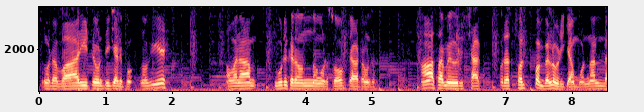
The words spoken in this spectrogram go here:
അങ്ങോട്ട് വാരിയിട്ടുകൊണ്ടിരിക്കുകയാണ് ഇപ്പോൾ നോക്കിയേ. അവൻ ആ ചൂടി അങ്ങോട്ട് സോഫ്റ്റ് ആട്ടമുണ്ട് ആ സമയം ഒരു ശ ഒരു സ്വല്പം വെള്ളം ഒഴിക്കാൻ പോകും നല്ല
